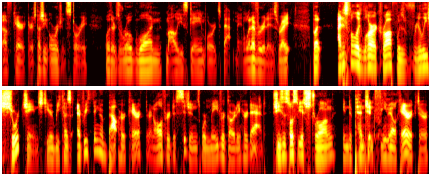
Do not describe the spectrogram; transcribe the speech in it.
of character, especially an origin story, whether it's Rogue One, Molly's Game, or it's Batman, whatever it is, right? But I just felt like Laura Croft was really shortchanged here because everything about her character and all of her decisions were made regarding her dad. She's supposed to be a strong, independent female character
